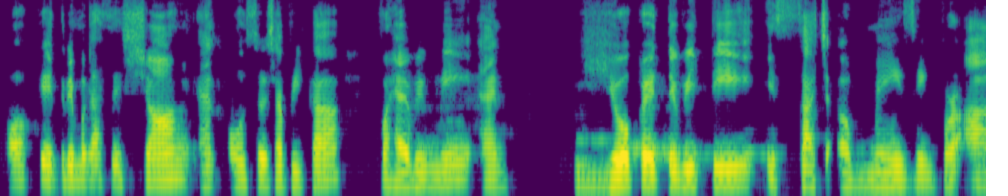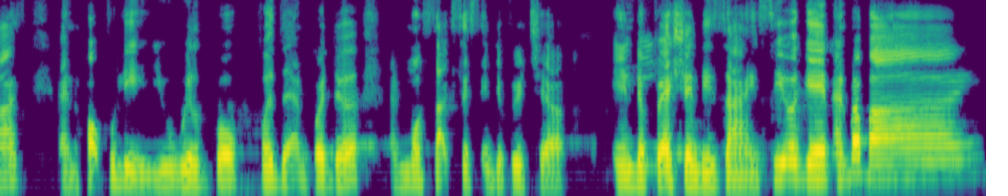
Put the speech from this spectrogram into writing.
Okay, terima kasih Sean and also Shafika for having me and your creativity is such amazing for us and hopefully you will go further and further and more success in the future in the fashion design. See you again and bye-bye.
